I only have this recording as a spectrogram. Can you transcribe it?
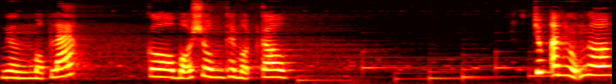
Ngừng một lát. Cô bổ sung thêm một câu. Chúc anh ngủ ngon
